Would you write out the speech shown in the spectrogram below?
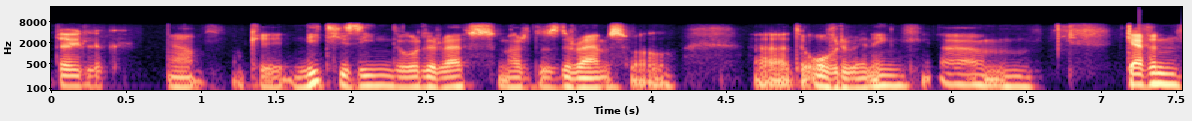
Duidelijk. Ja, oké. Niet gezien door de refs, maar dus de Rams wel eh, de overwinning. Ehm, Kevin,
